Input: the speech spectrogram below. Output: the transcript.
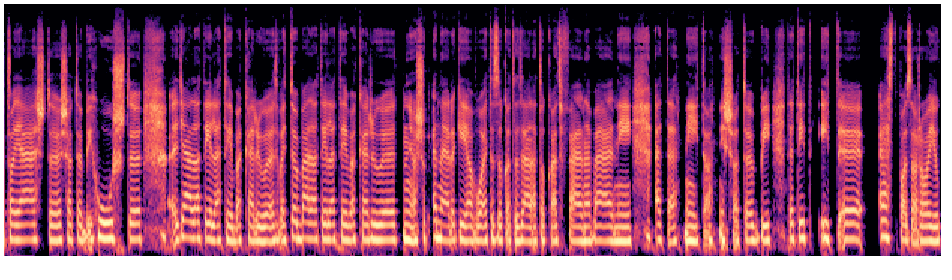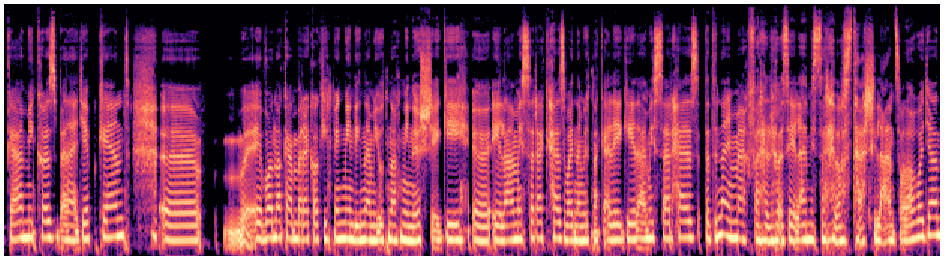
tojást, stb. húst egy állat életébe került, vagy több állat életébe került, nagyon sok energia volt azokat az állatokat felnevelni, etetni, itatni, stb. Tehát itt, itt ezt pazaroljuk el, miközben egyébként vannak emberek, akik még mindig nem jutnak minőségi élelmiszerekhez, vagy nem jutnak elég élelmiszerhez, tehát nem megfelelő az élelmiszer elosztási lánc valahogyan.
